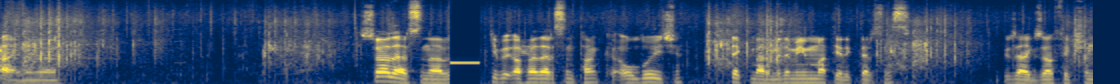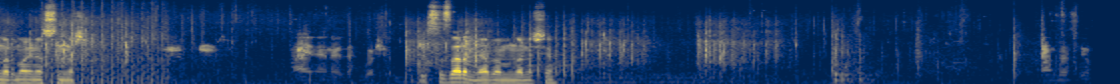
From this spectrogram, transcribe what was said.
Aynen öyle. Söylersin abi gibi affedersin tank olduğu için tek mermide mühimmat yedik dersiniz. Güzel güzel factionların oynasınlar. Aynen öyle. Boş sızarım ya ben bunların işine. Bandası yok.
